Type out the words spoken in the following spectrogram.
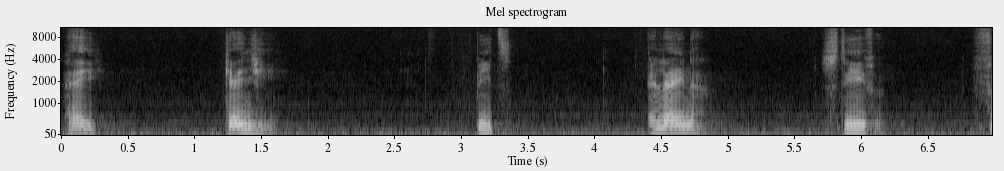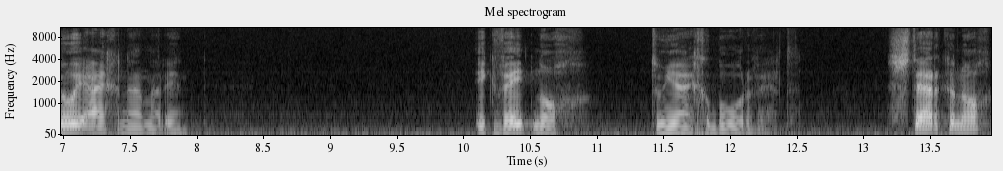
hey, Kenji, Piet, Elena, Steven, vul je eigen naam maar in. Ik weet nog toen jij geboren werd. Sterker nog,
